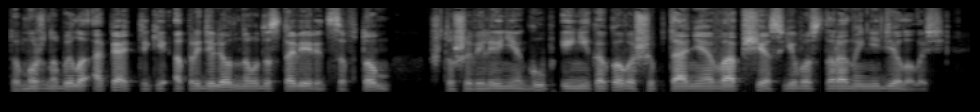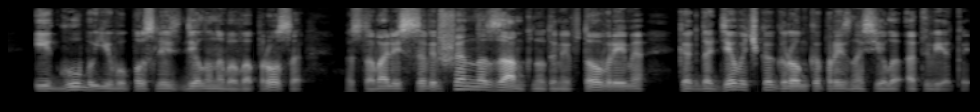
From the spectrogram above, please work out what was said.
то можно было опять-таки определенно удостовериться в том, что шевеление губ и никакого шептания вообще с его стороны не делалось, и губы его после сделанного вопроса оставались совершенно замкнутыми в то время, когда девочка громко произносила ответы.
